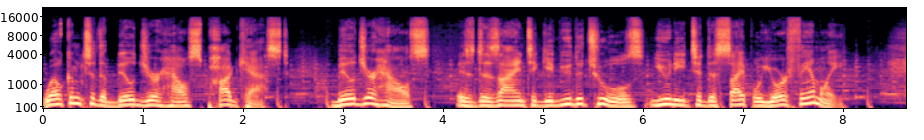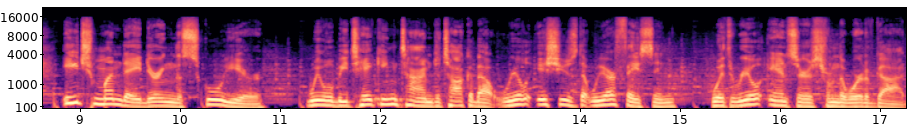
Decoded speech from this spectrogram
Welcome to the Build Your House podcast. Build Your House is designed to give you the tools you need to disciple your family. Each Monday during the school year, we will be taking time to talk about real issues that we are facing with real answers from the Word of God.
